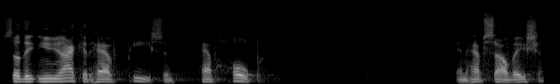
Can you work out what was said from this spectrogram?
so that you and I could have peace and have hope and have salvation.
